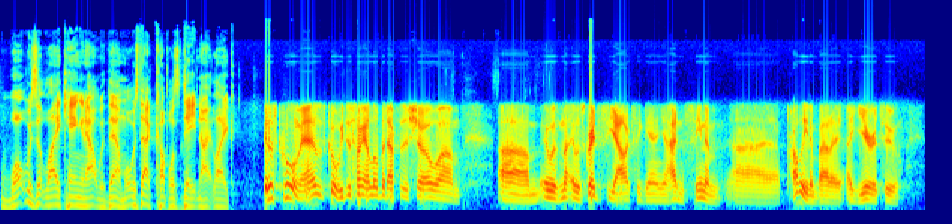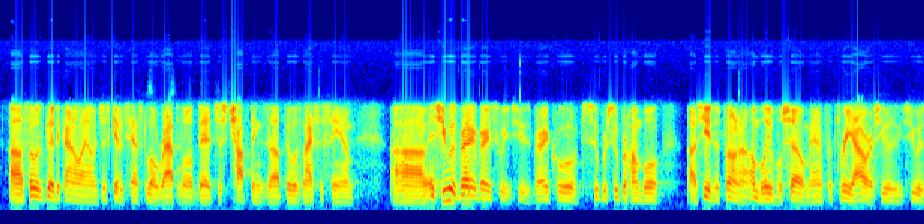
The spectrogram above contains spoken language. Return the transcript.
What was it like hanging out with them? What was that couple's date night like? It was cool, man. It was cool. We just hung out a little bit after the show. Um, um, it was it was great to see Alex again. You know, I hadn't seen him uh, probably in about a, a year or two. Uh, so it was good to kind of like, you know, just get a chance to little rap a little bit, just chop things up. It was nice to see him. Uh, and she was very, very sweet. She was very cool, super, super humble. Uh, she had just put on an unbelievable show, man. For three hours, she was she was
